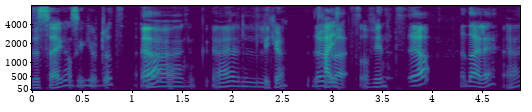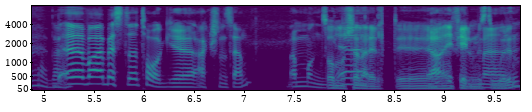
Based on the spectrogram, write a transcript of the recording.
det ser ganske kult ut. Ja. Jeg, jeg liker det. Teit og fint. Ja, det er deilig. Ja, ja, er. Eh, Hva er beste tog-actionscenen? Er Sånn generelt i, Ja, i filmhistorien.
